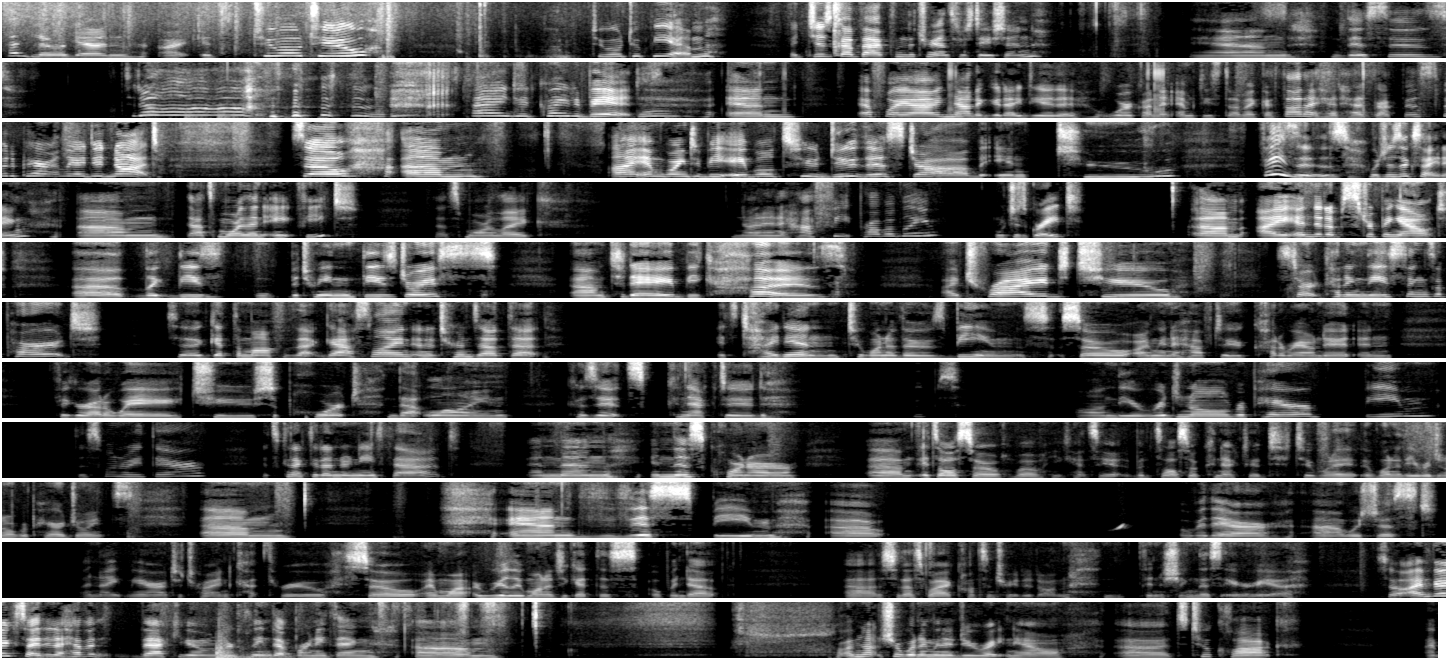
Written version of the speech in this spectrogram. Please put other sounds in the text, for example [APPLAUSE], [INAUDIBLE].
Hello again. Alright, it's 2.02. 2.02 p.m. I just got back from the transfer station. And this is... Ta-da! [LAUGHS] I did quite a bit. And FYI, not a good idea to work on an empty stomach. I thought I had had breakfast, but apparently I did not. So, um, I am going to be able to do this job in two phases, which is exciting. Um, that's more than eight feet. That's more like nine and a half feet probably, which is great. Um, I ended up stripping out uh, like these between these joists um, today because I tried to start cutting these things apart to get them off of that gas line and it turns out that it's tied in to one of those beams so I'm going to have to cut around it and figure out a way to support that line because it's connected oops on the original repair beam this one right there it's connected underneath that and then in this corner um, it's also, well, you can't see it, but it's also connected to one of, one of the original repair joints. Um, and this beam uh, over there uh, was just a nightmare to try and cut through. So I, want, I really wanted to get this opened up. Uh, so that's why I concentrated on finishing this area. So I'm very excited. I haven't vacuumed or cleaned up or anything. Um, I'm not sure what I'm going to do right now. Uh, it's 2 o'clock.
